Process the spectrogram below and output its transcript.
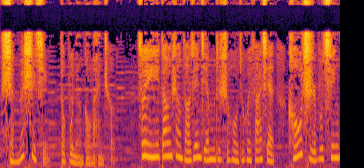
什么事情都不能够完成。所以，当上早间节目的时候，我就会发现口齿不清、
